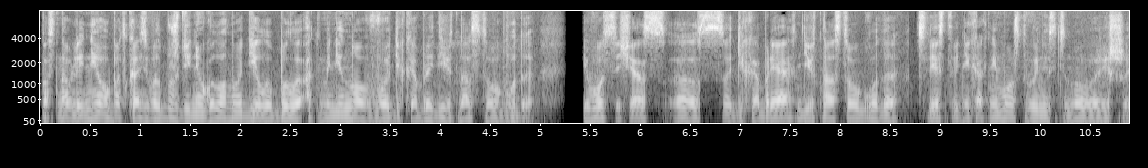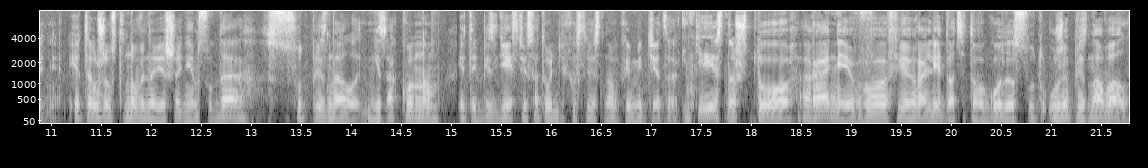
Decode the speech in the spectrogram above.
постановление об отказе возбуждения уголовного дела было отменено в декабре 2019 года. И вот сейчас, э, с декабря 2019 года, следствие никак не может вынести новое решение. Это уже установлено решением суда. Суд признал незаконным это бездействие сотрудников Следственного комитета. Интересно, что ранее, в феврале 2020 года, суд уже признавал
